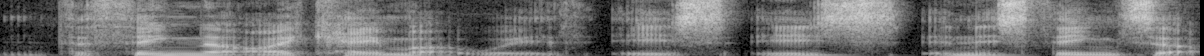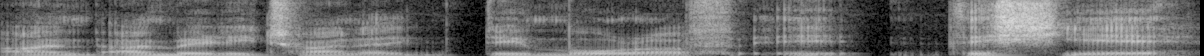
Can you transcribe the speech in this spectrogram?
the thing that I came up with is is and it's things that I'm I'm really trying to do more of this year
